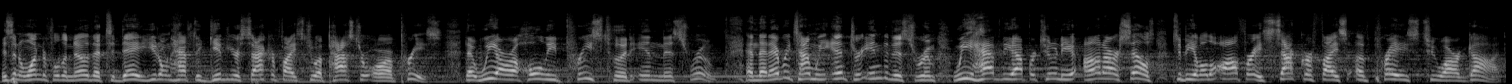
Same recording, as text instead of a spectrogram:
Isn't it wonderful to know that today you don't have to give your sacrifice to a pastor or a priest? That we are a holy priesthood in this room. And that every time we enter into this room, we have the opportunity on ourselves to be able to offer a sacrifice of praise to our God.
